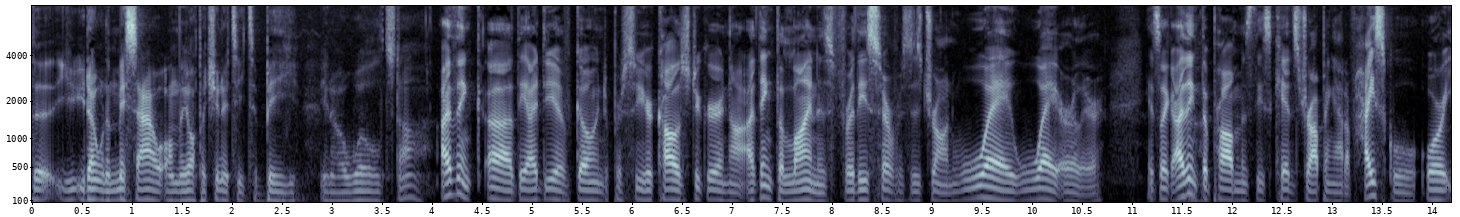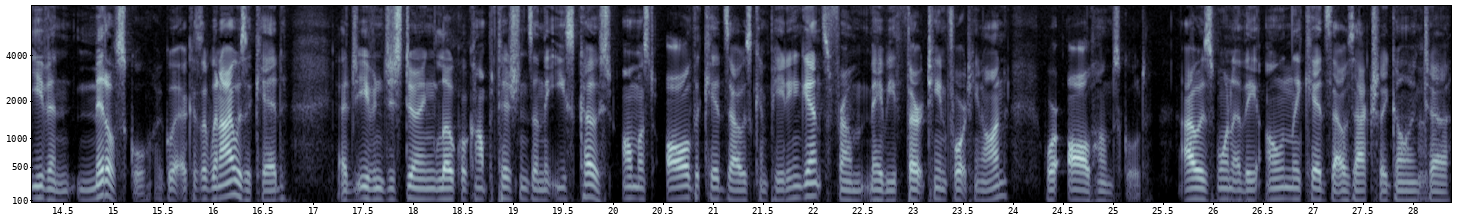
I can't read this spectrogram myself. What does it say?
you, you don't want to miss out on the opportunity to be, you know, a world star. I think uh, the idea of going to pursue your college degree or not, I think the line is for these services drawn way, way earlier. It's like I think the problem is these kids dropping out of high school or even middle school. Because when I was a kid, uh, even just doing local competitions on the East Coast, almost all the kids I was competing against from maybe 13, 14 on were all homeschooled. I was one of the only kids that was actually going to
